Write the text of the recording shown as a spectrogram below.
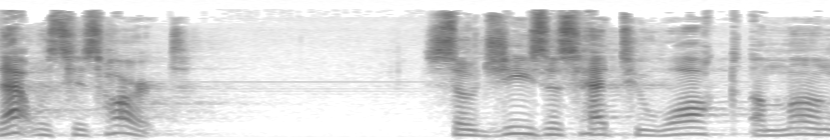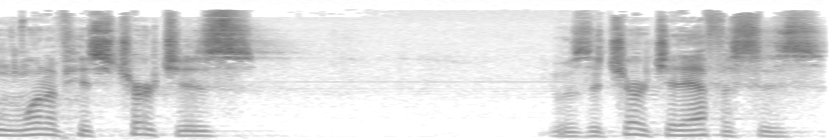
That was his heart. So Jesus had to walk among one of his churches. It was the church at Ephesus.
